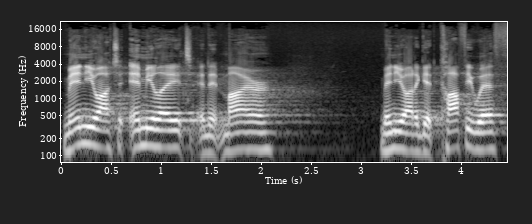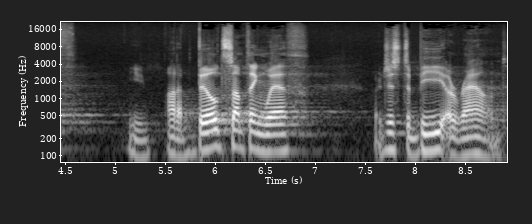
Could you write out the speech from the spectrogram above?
Men you ought to emulate and admire. Men you ought to get coffee with. You ought to build something with, or just to be around.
